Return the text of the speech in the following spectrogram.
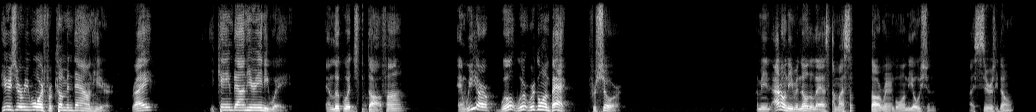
Here's your reward for coming down here, right? You came down here anyway. And look what jumped off, huh? And we are we'll, we're we're going back for sure. I mean, I don't even know the last time I saw a rainbow on the ocean. I seriously don't.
